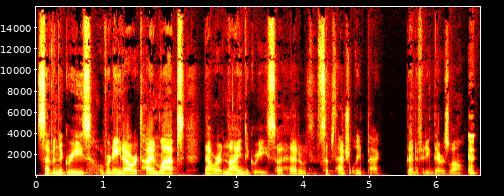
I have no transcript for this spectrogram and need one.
seven degrees over an eight hour time lapse. Now we're at nine degrees. So it had a substantial impact benefiting there as well. And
